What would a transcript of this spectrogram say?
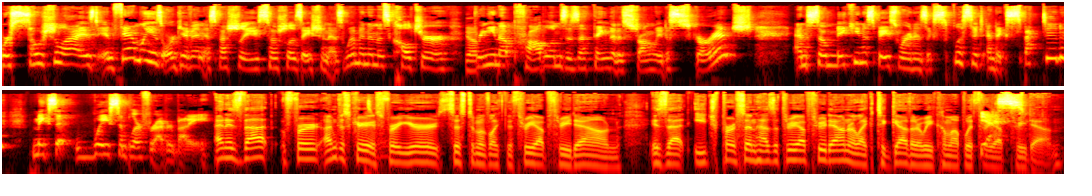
we're socialized in families or given especially socialization as women in this culture. Yep. bringing up problems is a thing that is strongly discouraged. And so making a space where it is explicit and expected makes it way simpler for everybody. And is that for i'm just curious for your system of like the three up three down is that each person has a three up three down? Or like together we come up with three yes. up three down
